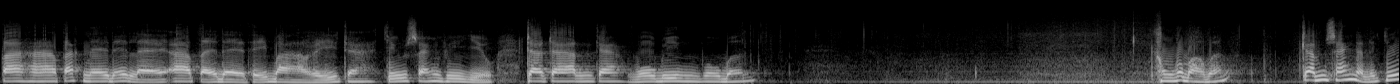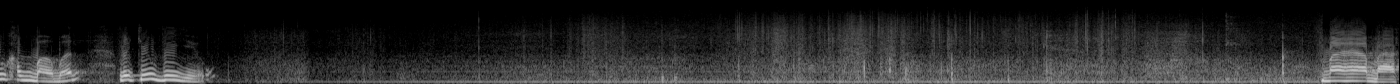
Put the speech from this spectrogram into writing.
ta ha tác nê đế lệ, a tệ đề thị bà rỉ tra chiếu sáng vi diệu, tra tra anh ca, vô biên vô bến. Không có bờ bến. Cái ánh sáng này nó chiếu không bờ bến, nó chiếu vi diệu. Ma bạc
